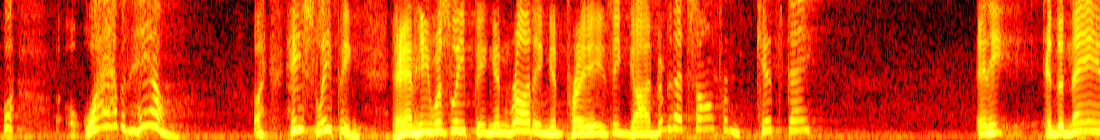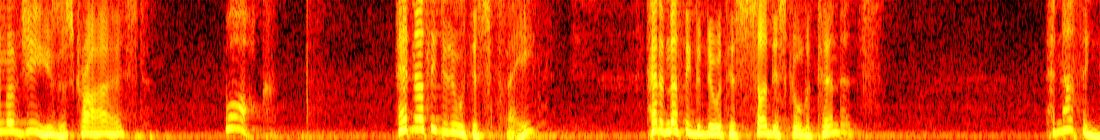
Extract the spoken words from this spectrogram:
What, what happened to him? He's sleeping, and he was leaping and running and praising God. Remember that song from Kids' Day? And he, in the name of Jesus Christ, walk. Had nothing to do with his faith, had nothing to do with his Sunday school attendance had nothing.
